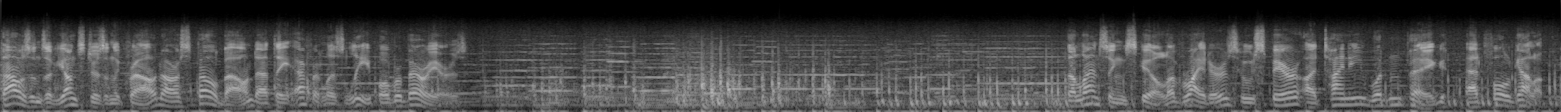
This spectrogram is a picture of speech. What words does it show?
Thousands of youngsters in the crowd are spellbound at the effortless leap over barriers. The lancing skill of riders who spear a tiny wooden peg at full gallop.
